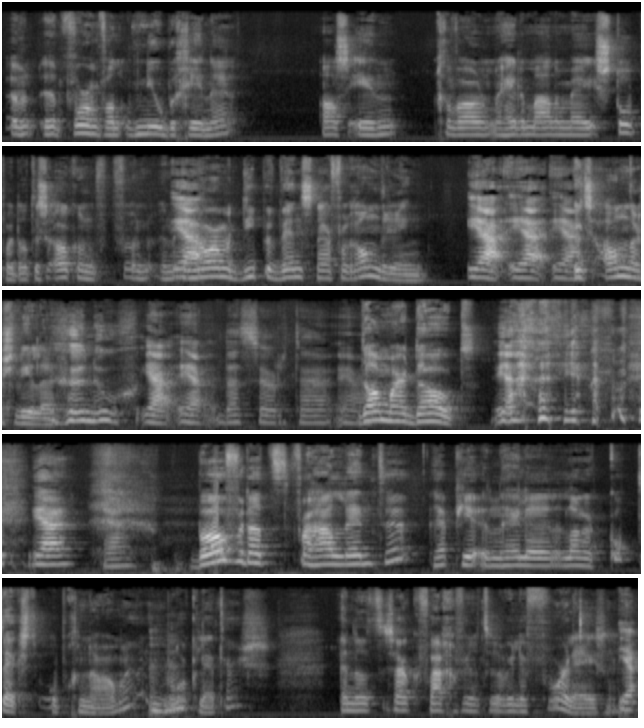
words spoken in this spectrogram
een, een vorm van opnieuw beginnen, als in gewoon helemaal ermee stoppen. Dat is ook een, een, een Ja. enorme diepe wens naar verandering. Ja, ja, ja. Iets anders willen. Genoeg, ja, ja, dat soort... eh, ja. Dan maar dood. Ja, ja, ja, ja. Boven dat verhaal Lente heb je een hele lange koptekst opgenomen in Mhm. blokletters. En dat zou ik vragen of je dat wil willen voorlezen. Ja.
